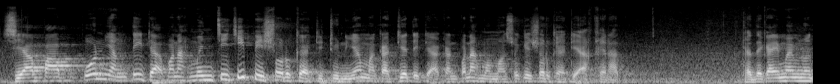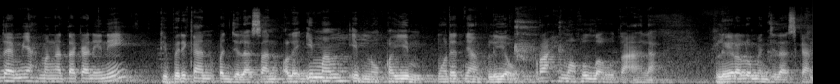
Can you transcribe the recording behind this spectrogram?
Siapa pun yang tidak pernah mencicipi surga di dunia maka dia tidak akan pernah memasuki surga di akhirat. Ketika Imam Ibn Taimiyah mengatakan ini diberikan penjelasan oleh Imam Ibn Qayyim, muridnya beliau rahimahullahu taala. Beliau lalu menjelaskan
